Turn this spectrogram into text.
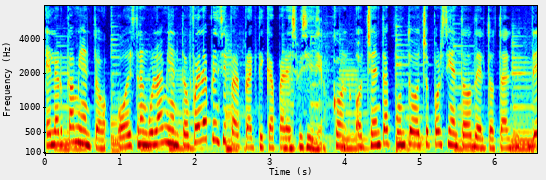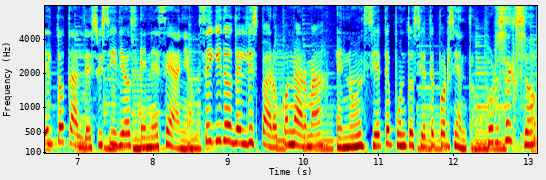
el ahorcamiento o estrangulamiento fue la principal práctica para el suicidio, con 80.8% del total, del total de suicidios en ese año, seguido del disparo con arma en un 7.7%. Por sexo,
